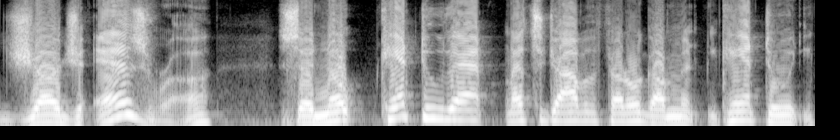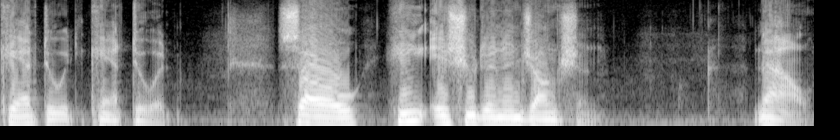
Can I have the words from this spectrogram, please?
Judge Ezra said, Nope, can't do that. That's the job of the federal government. You can't do it, you can't do it, you can't do it. So he issued an injunction. Now,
